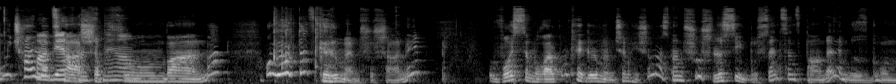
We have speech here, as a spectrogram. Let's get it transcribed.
իմի չայլաց է շփվում, բան, ման, ու մի օր տած գրում եմ Շուշանին, voice-ը ուղարկում, թե գրում եմ, չեմ հիշում, ասում եմ Շուշ, լսի, բու սենց սենց բաներ եմ զգում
